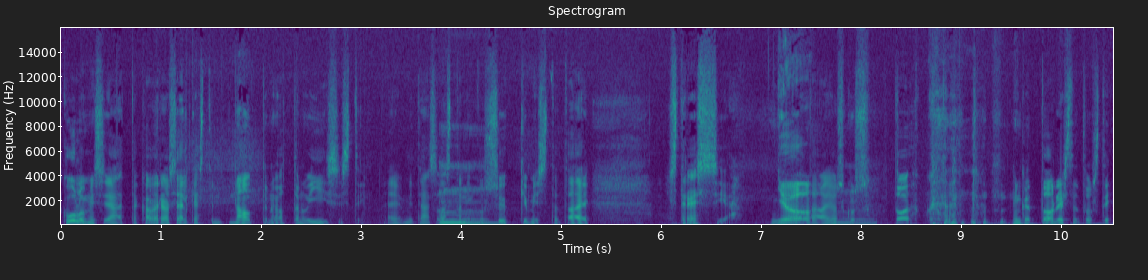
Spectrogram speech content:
kuulumisia, että kaveri on selkeästi nyt nauttinut ja ottanut iisisti. Ei ole mitään sellaista mm. niin kuin, sykkimistä tai stressiä. Joo, Tämä on joskus to- niin kuin todistetusti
